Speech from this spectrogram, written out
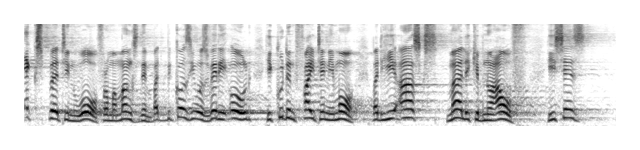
expert in war from amongst them, but because he was very old, he couldn't fight anymore. But he asks Malik ibn Auf, he says,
